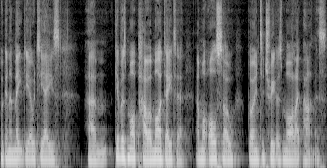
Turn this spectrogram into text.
We're going to make the OTAs um, give us more power, more data, and we're also going to treat us more like partners.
